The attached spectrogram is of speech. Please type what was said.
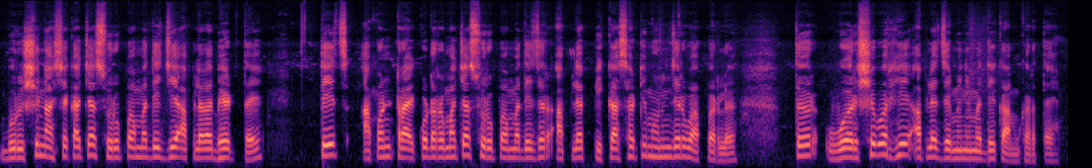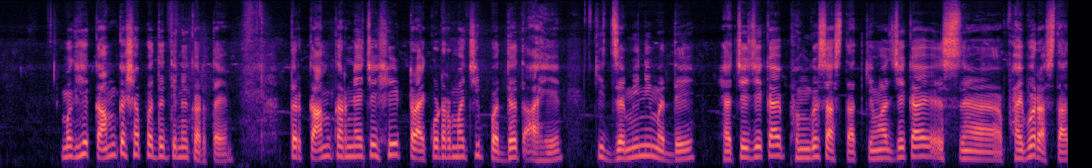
बुरशीनाशकाच्या स्वरूपामध्ये जे आपल्याला भेटतं आहे तेच आपण ट्रायकोडर्माच्या स्वरूपामध्ये जर आपल्या पिकासाठी म्हणून जर वापरलं तर वर्षभर हे आपल्या जमिनीमध्ये काम करत आहे मग हे काम कशा पद्धतीने करत आहे तर काम करण्याची ही ट्रायकोडर्माची पद्धत आहे की जमिनीमध्ये ह्याचे जे काय फंगस असतात किंवा जे काय स फायबर असतात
